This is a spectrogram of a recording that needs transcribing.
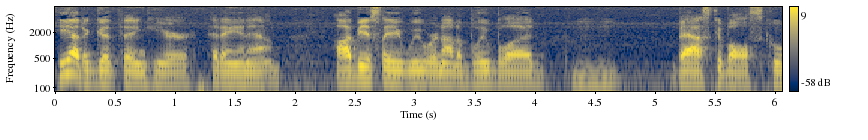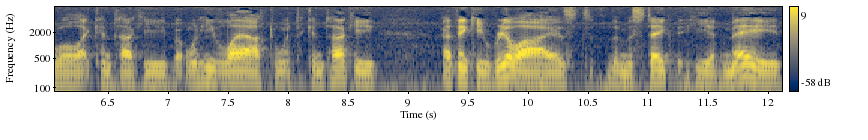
He had a good thing here at A&M. Obviously, we were not a blue blood Mm-hmm. basketball school like Kentucky, but when he left and went to Kentucky, I think he realized the mistake that he had made.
